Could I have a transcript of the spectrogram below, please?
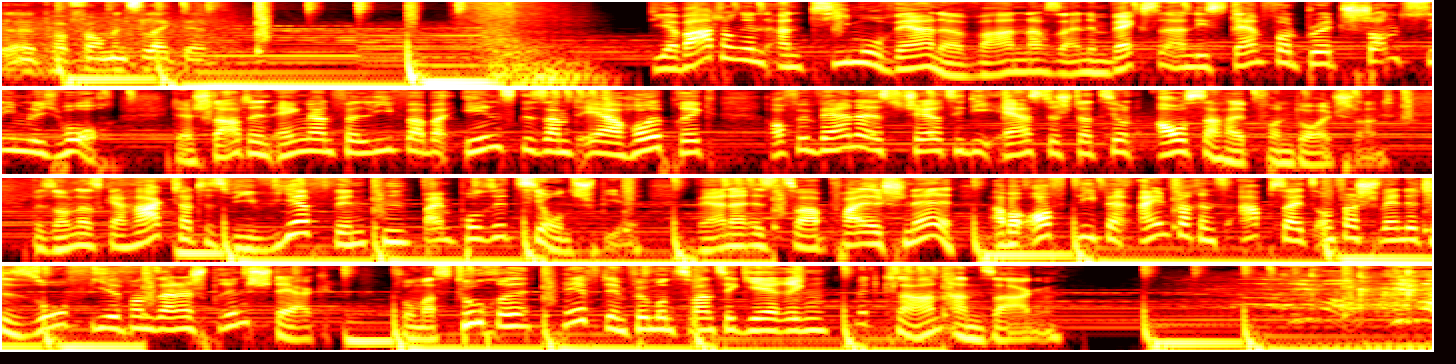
a performance like that. Die Erwartungen an Timo Werner waren nach seinem Wechsel an die Stamford Bridge schon ziemlich hoch. Der Start in England verlief aber insgesamt eher holprig. Auch für Werner ist Chelsea die erste Station außerhalb von Deutschland. Besonders gehakt hat es, wie wir finden, beim Positionsspiel. Werner ist zwar pfeilschnell, aber oft lief er einfach ins Abseits und verschwendete so viel von seiner Sprintstärke. Thomas Tuchel hilft dem 25-Jährigen mit klaren Ansagen. Timo, Timo,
